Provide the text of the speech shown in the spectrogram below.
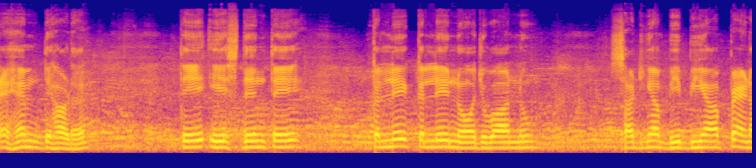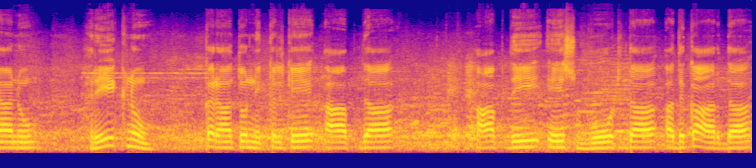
ਅਹਿਮ ਦਿਹਾੜਾ ਹੈ ਤੇ ਇਸ ਦਿਨ ਤੇ ਕੱਲੇ ਕੱਲੇ ਨੌਜਵਾਨ ਨੂੰ, ਸਾਡੀਆਂ ਬੀਬੀਆਂ ਭੈਣਾਂ ਨੂੰ, ਹਰੇਕ ਨੂੰ ਘਰਾਂ ਤੋਂ ਨਿਕਲ ਕੇ ਆਪ ਦਾ, ਆਪ ਦੀ ਇਸ ਵੋਟ ਦਾ ਅਧਿਕਾਰ ਦਾ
